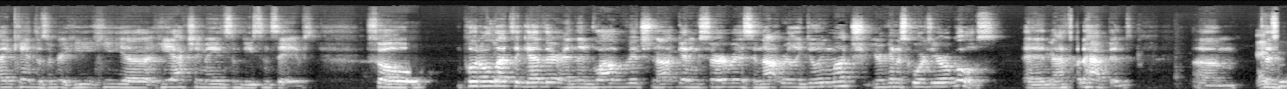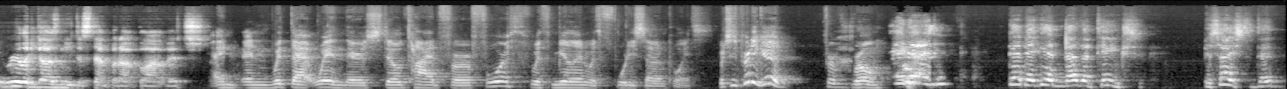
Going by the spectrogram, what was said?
I can't disagree. He he uh, he actually made some decent saves. So put all that together, and then Vlahovic not getting service and not really doing much, you're going to score zero goals and that's what happened. Because um, he really does need to step it up, Vlahovic. And and with that win, they're still tied for fourth with Milan with 47 points, which is pretty good for Rome. And, and then again, other things besides that,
